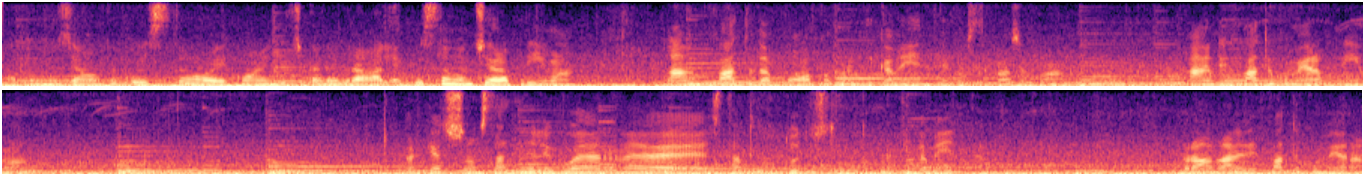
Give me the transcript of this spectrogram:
Fatto un museo anche questo e qua invece cattedrale. Questo non c'era prima, l'hanno fatto da poco praticamente questa cosa qua. L'hanno rifatto come era prima. Perché ci sono state delle guerre, è stato tutto distrutto praticamente. Però l'hanno rifatto come era.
